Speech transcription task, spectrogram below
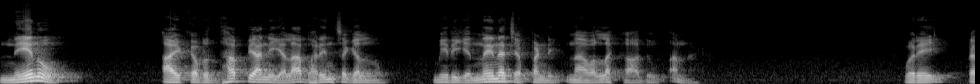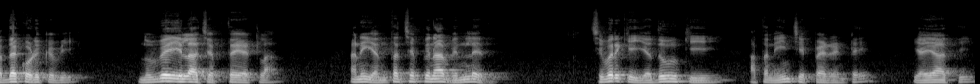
నేను ఆ యొక్క వృద్ధాప్యాన్ని ఎలా భరించగలను? మీరు ఎన్నైనా చెప్పండి నా వల్ల కాదు అన్నాడు. ఒరేయ్ పెద్ద కొడుకువి నువ్వే ఇలా చెప్తే ఎట్లా? అని ఎంత చెప్పినా వినలేదు. చివరికి యదువుకి అతను ఏం చెప్పాడంటే యయాతి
